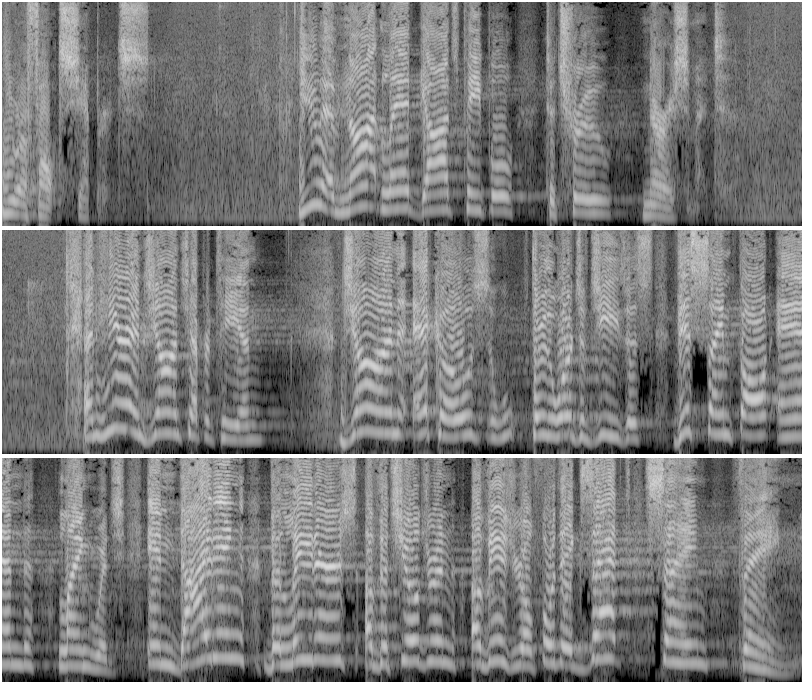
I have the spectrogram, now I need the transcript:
you are false shepherds. You have not led God's people to true nourishment. And here in John chapter 10, John echoes through the words of Jesus this same thought and language, indicting the leaders of the children of Israel for the exact same thing.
